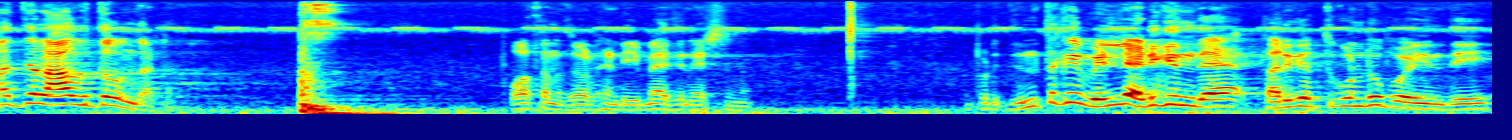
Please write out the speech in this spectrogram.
మధ్యలో ఆగుతూ ఉందట. పోతాను చూడండి ఇమాజినేషన్ ఇప్పుడు ఇంతకీ వెళ్ళి అడిగిందే పరిగెత్తుకుంటూ పోయింది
